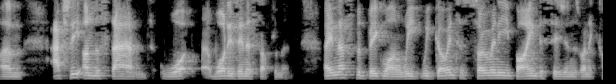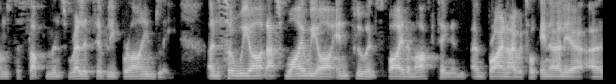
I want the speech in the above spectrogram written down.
um, actually understand what what is in a supplement. I think that's the big one. We we go into so many buying decisions when it comes to supplements relatively blindly. And so we are, that's why we are influenced by the marketing. And, and Brian and I were talking earlier uh,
